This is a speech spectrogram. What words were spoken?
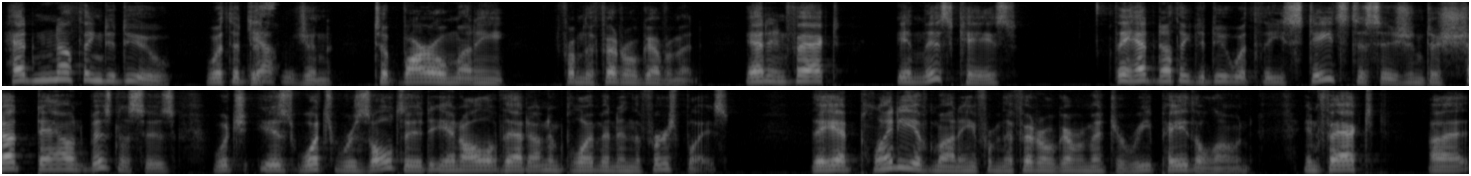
had nothing to do with the decision yeah. to borrow money from the federal government. And in fact, in this case, they had nothing to do with the state's decision to shut down businesses, which is what's resulted in all of that unemployment in the first place. They had plenty of money from the federal government to repay the loan. In fact, uh,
